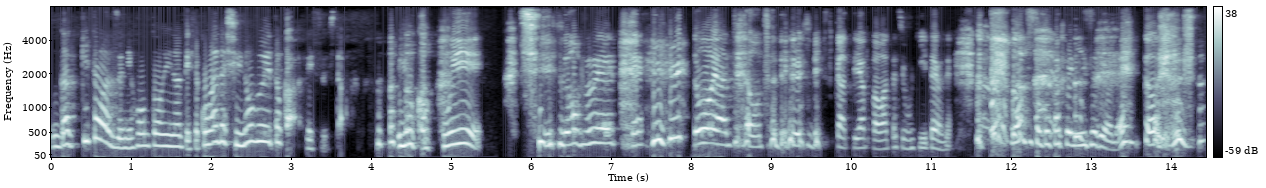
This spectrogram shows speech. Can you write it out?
う、楽器問わずに本当になってきて、この間、忍笛とかレッスンした。いや、かっこいい。忍笛って、どうやったら音出るんですかって、やっぱ私も聞いたよね。まずそこ確認するよね。そうそうそう。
